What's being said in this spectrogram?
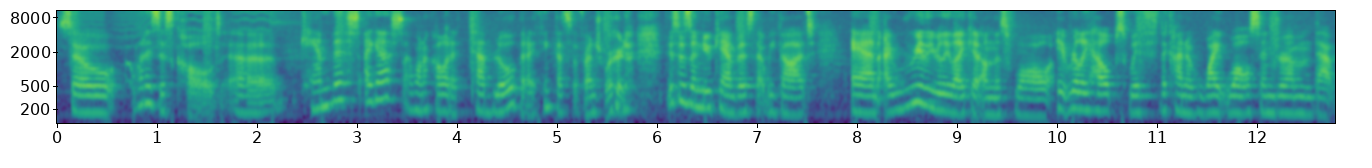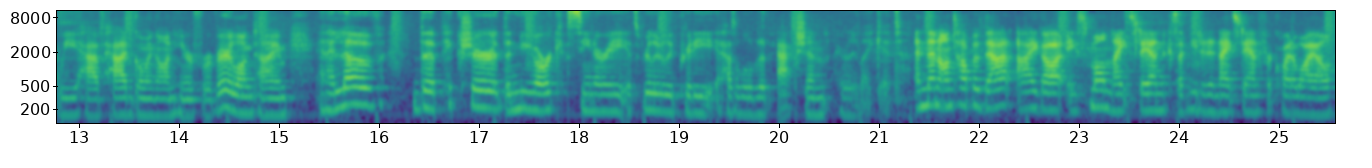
So what is this called? Uh, canvas, I guess? I wanna call it a tableau, but I think that's the French word. This is a new canvas that we got and I really, really like it on this wall. It really helps with the kind of white wall syndrome that we have had going on here for a very long time. And I love the picture, the New York scenery. It's really, really pretty. It has a little bit of action. I really like it. And then on top of that, I got a small nightstand because I've needed a nightstand for quite a while.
